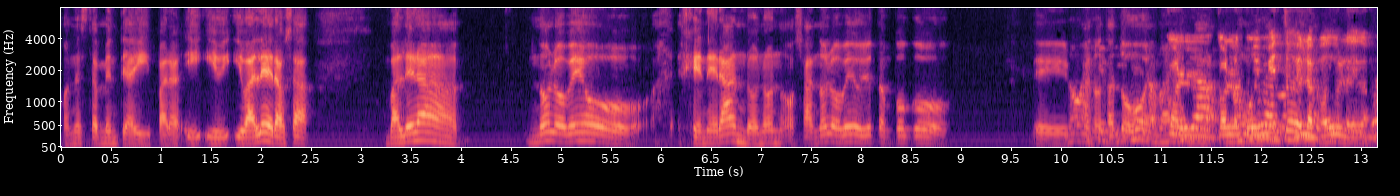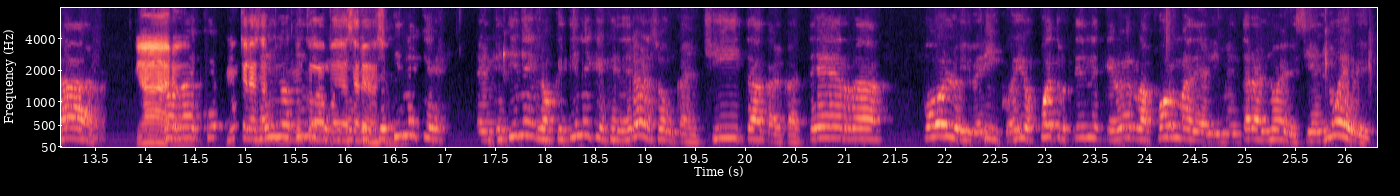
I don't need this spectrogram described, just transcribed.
honestamente ahí para y, y- y Valera, o sea, Valera no lo veo generando, ¿no? No, o sea, no lo veo yo tampoco eh, No, es que anotando goles. Valera- con los Valera movimientos no de la Padula, digamos. Claro. No, es que Nunca, les ha- él no nunca tiene va a que- poder el hacer que eso. tiene que, el que tiene, los que tiene que generar son Canchita, Calcaterra, Polo y Berico. Ellos cuatro tienen que ver la forma de alimentar al 9. Si el 9,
